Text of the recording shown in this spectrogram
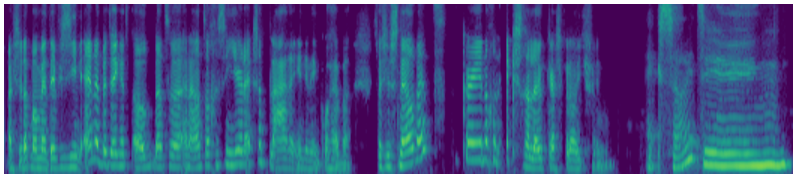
als je dat moment even ziet. En het betekent ook dat we een aantal gesigneerde exemplaren in de winkel hebben. Dus als je snel bent, kun je nog een extra leuk kerstcadeautje vinden. Exciting!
